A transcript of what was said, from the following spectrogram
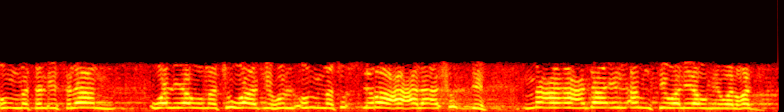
أمة الإسلام واليوم تواجه الأمة الصراع على أشده مع أعداء الأمس واليوم والغد.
